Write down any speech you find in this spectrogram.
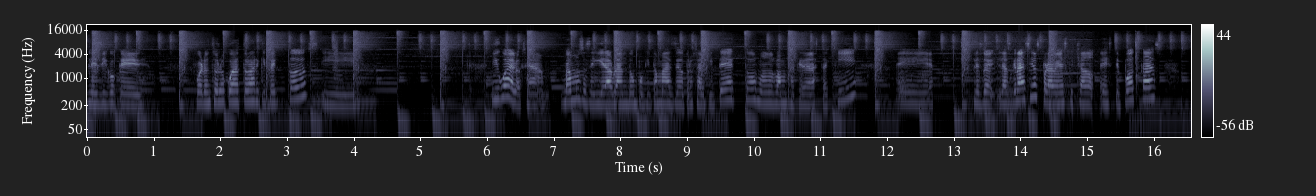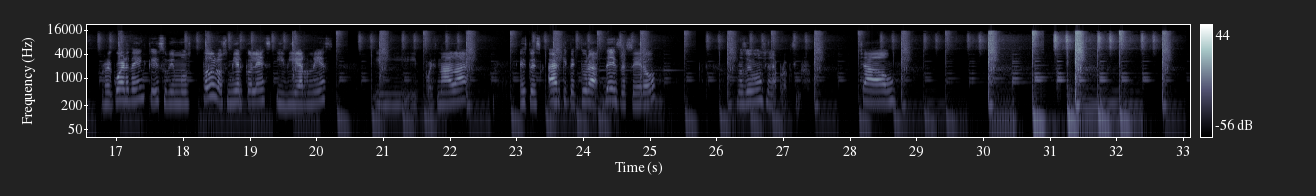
les digo que fueron solo cuatro arquitectos y igual, o sea, vamos a seguir hablando un poquito más de otros arquitectos, no nos vamos a quedar hasta aquí. Eh, les doy las gracias por haber escuchado este podcast. Recuerden que subimos todos los miércoles y viernes. Y pues nada, esto es arquitectura desde cero. Nos vemos en la próxima. Chao.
